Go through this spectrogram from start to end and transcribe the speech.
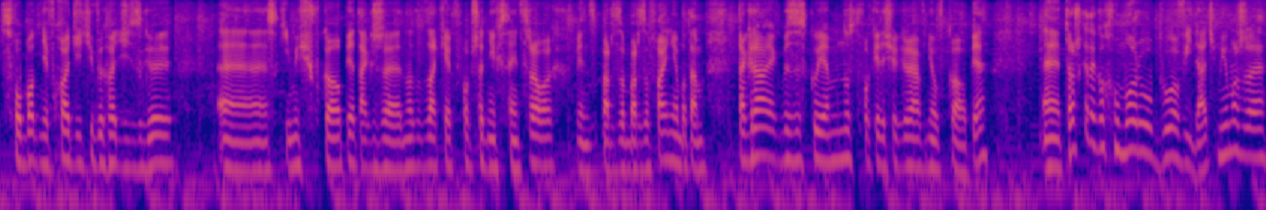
swobodnie wchodzić i wychodzić z gry z kimś w koopie, także no to tak jak w poprzednich Saints Row'ach, więc bardzo, bardzo fajnie, bo tam ta gra jakby zyskuje mnóstwo, kiedy się gra w nią w koopie. E, troszkę tego humoru było widać, mimo że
